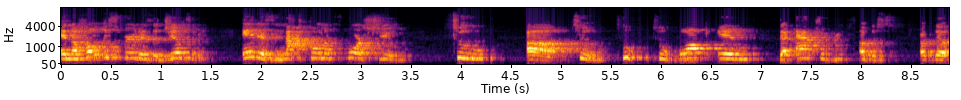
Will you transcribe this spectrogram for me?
And the Holy Spirit is a gentleman. It is not going to force you to uh, to to to walk in the attributes of the of the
